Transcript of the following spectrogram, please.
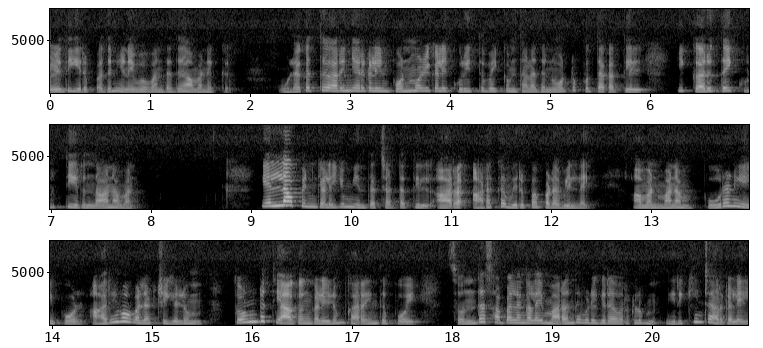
எழுதியிருப்பது நினைவு வந்தது அவனுக்கு. உலகத்து அறிஞர்களின் பொன்மொழிகளை குறித்து வைக்கும் தனது நோட்டு புத்தகத்தில் இக்கருத்தை குறித்திருந்தான் அவன். எல்லா பெண்களையும் இந்த சட்டத்தில் அற அடக்க விருப்பப்படவில்லை. அவன் மனம் பூரணியைப் போல் அறிவு வளர்ச்சியிலும் தொண்டு தியாகங்களிலும் கரைந்து போய் சொந்த சபலங்களை மறந்து விடுகிறவர்களும் இருக்கின்றார்களே.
